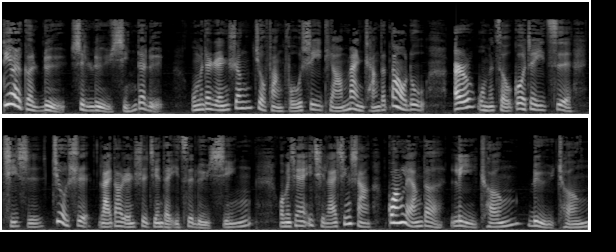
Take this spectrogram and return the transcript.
第二个“旅”是旅行的“旅”。我们的人生就仿佛是一条漫长的道路，而我们走过这一次，其实就是来到人世间的一次旅行。我们现在一起来欣赏光良的《里程旅程》。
